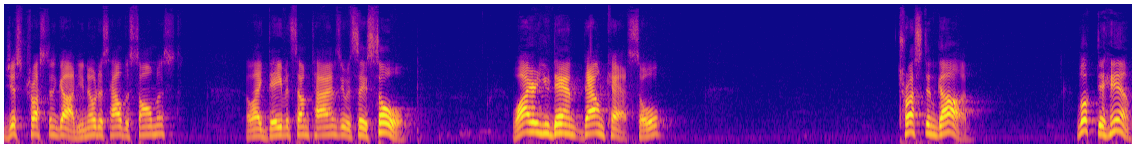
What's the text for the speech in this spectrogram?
Just trust in God. You notice how the psalmist, like David sometimes, he would say, Soul, why are you down, downcast, soul? Trust in God. Look to Him.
